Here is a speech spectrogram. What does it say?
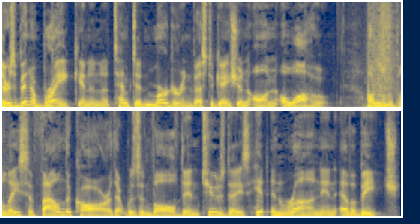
There's been a break in an attempted murder investigation on Oahu. Honolulu police have found the car that was involved in Tuesday's hit and run in Ewa Beach.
